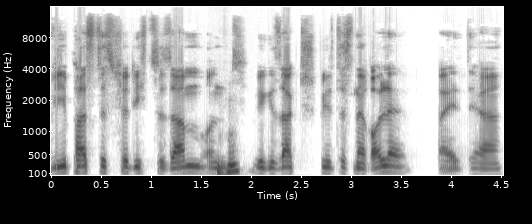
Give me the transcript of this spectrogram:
wie passt es für dich zusammen? Und mhm. wie gesagt, spielt es eine Rolle bei der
